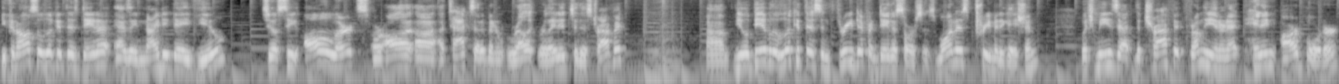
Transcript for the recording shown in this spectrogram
You can also look at this data as a 90 day view. So you'll see all alerts or all uh, attacks that have been rel related to this traffic. Um, you'll be able to look at this in three different data sources. One is pre mitigation, which means that the traffic from the internet hitting our border.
